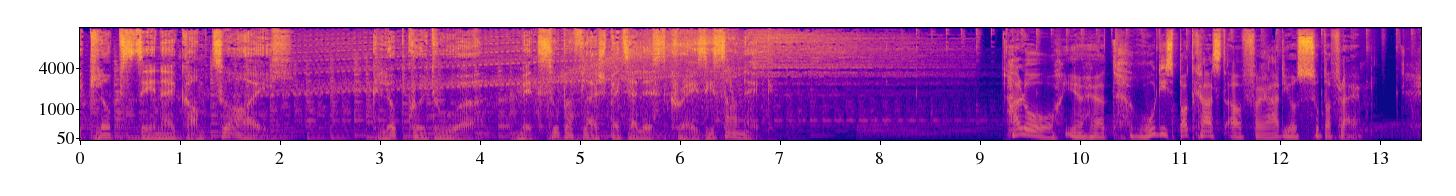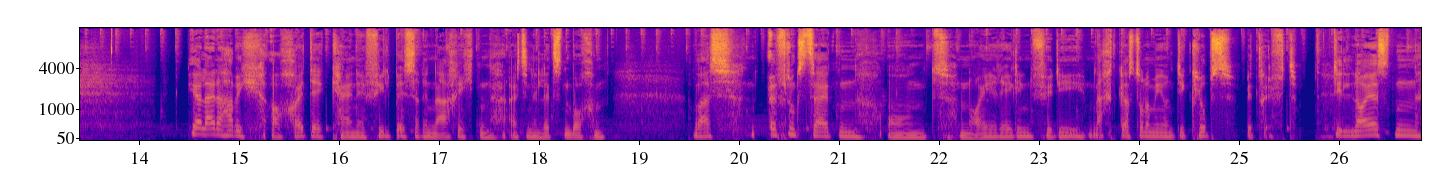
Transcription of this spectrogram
Die Clubszene kommt zu euch. Clubkultur mit Superfly-Spezialist Crazy Sonic. Hallo, ihr hört Rudis Podcast auf Radio Superfly. Ja, leider habe ich auch heute keine viel besseren Nachrichten als in den letzten Wochen, was Öffnungszeiten und neue Regeln für die Nachtgastronomie und die Clubs betrifft. Die neuesten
